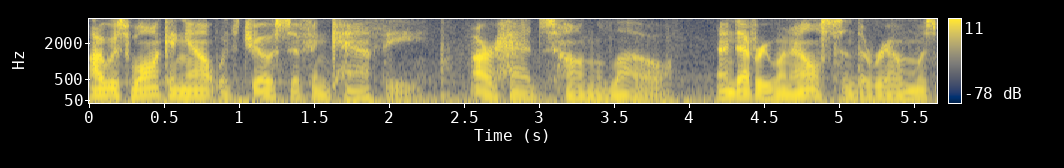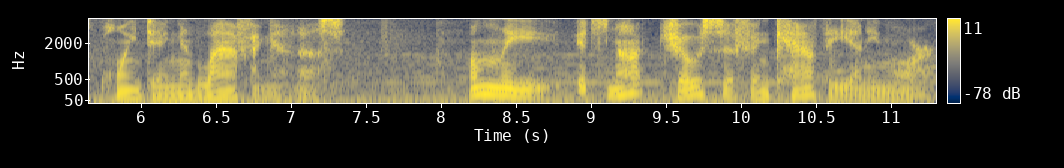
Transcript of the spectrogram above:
I was walking out with Joseph and Kathy, our heads hung low, and everyone else in the room was pointing and laughing at us. Only it's not Joseph and Kathy anymore.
